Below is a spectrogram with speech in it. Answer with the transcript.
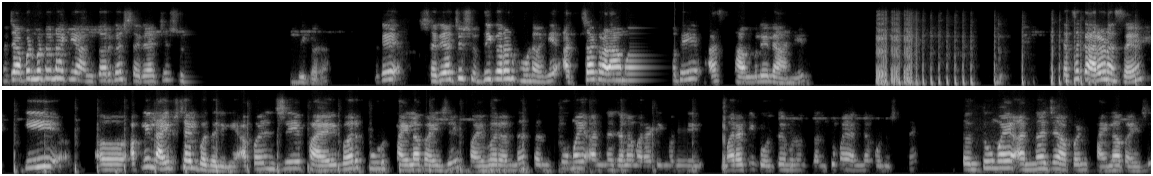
म्हणजे आपण म्हणतो ना की अंतर्गत शरीराची शुद्धीकरण. म्हणजे शरीराचे शुद्धीकरण होणं हे आजच्या काळामध्ये आज थांबलेलं आहे. त्याचं कारण असं आहे की आपली लाईफस्टाईल बदलली आहे. आपण जे फायबर फूड खायला पाहिजे फायबर अन्न तंतुमय अन्न ज्याला मराठीमध्ये मराठी बोलतोय म्हणून तंतुमय अन्न बोलू शकतोय. तंतुमय अन्न जे आपण खायला पाहिजे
